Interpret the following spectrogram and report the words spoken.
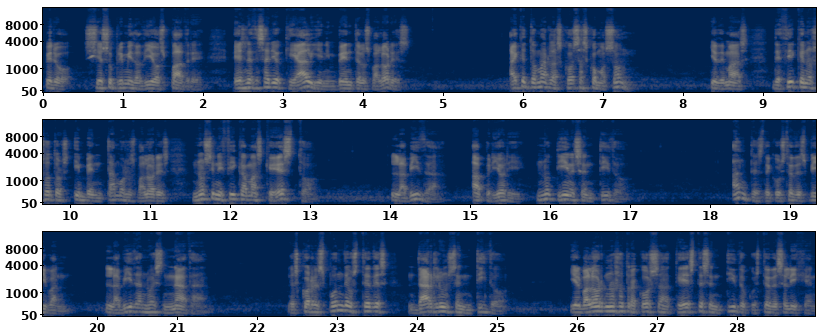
Pero si he suprimido a Dios Padre, es necesario que alguien invente los valores. Hay que tomar las cosas como son. Y además, decir que nosotros inventamos los valores no significa más que esto. La vida, a priori, no tiene sentido. Antes de que ustedes vivan, la vida no es nada. Les corresponde a ustedes darle un sentido. Y el valor no es otra cosa que este sentido que ustedes eligen.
